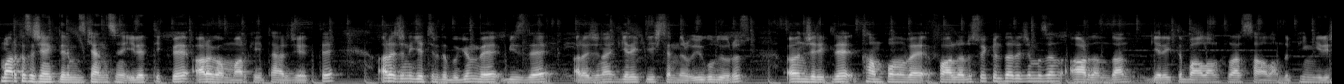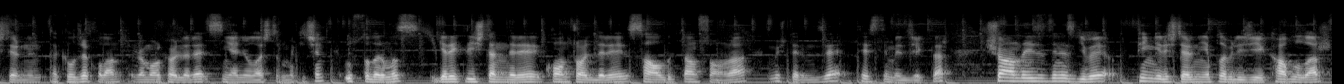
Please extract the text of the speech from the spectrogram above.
Marka seçeneklerimizi kendisine ilettik ve Aragon markayı tercih etti. Aracını getirdi bugün ve biz de aracına gerekli işlemleri uyguluyoruz. Öncelikle tamponu ve farları söküldü aracımızın. Ardından gerekli bağlantılar sağlandı. Pin girişlerinin takılacak olan remorkörlere sinyalini ulaştırmak için. Ustalarımız gerekli işlemleri, kontrolleri sağladıktan sonra müşterimize teslim edecekler. Şu anda izlediğiniz gibi pin girişlerinin yapılabileceği kablolar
